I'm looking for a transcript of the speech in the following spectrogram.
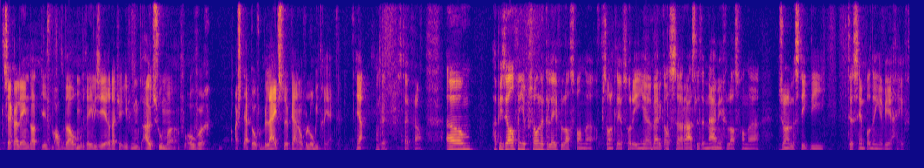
zeg alleen dat je altijd wel moet realiseren dat je even moet uitzoomen over, als je het hebt over beleidsstukken en over lobbytrajecten. Ja, oké. Sterk verhaal. Ehm, heb je zelf in je persoonlijke leven last van, eh, of persoonlijk leven, sorry, in je werk als eh, raadslid in Nijmegen last van eh, journalistiek die te simpel dingen weergeeft?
